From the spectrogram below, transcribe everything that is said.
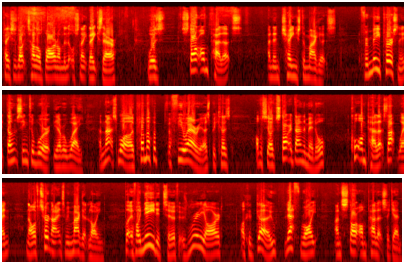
places like Tunnel Barn and on the little snake lakes there was start on pellets and then change to maggots. For me personally, it don't seem to work the other way. And that's why I plumb up a, a few areas because obviously I've started down the middle, caught on pellets, that went. Now I've turned that into my maggot line. But if I needed to, if it was really hard, I could go left, right, and start on pellets again.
